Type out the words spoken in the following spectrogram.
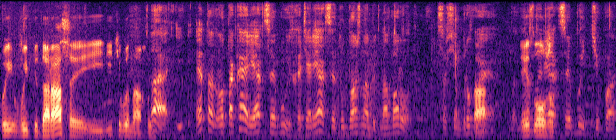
вы, вы пидорасы, и идите вы нахуй. Да, это вот такая реакция будет. Хотя реакция тут должна быть наоборот. Совсем другая. Ты Должна должен. реакция быть, типа,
